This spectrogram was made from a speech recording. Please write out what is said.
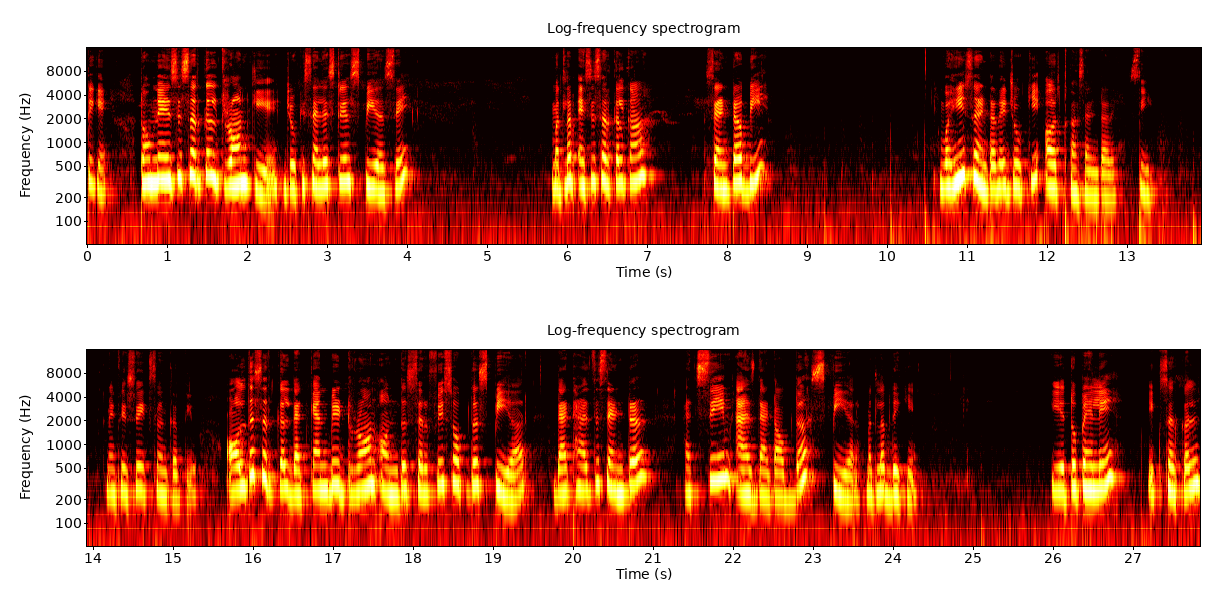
ठीक है? तो हमने ऐसे सर्कल ड्रॉन किए, जो कि सेलेस्टियल स्पीयर से मतलब ऐसे सर्कल का सेंटर भी, वही सेंटर है जो कि अर्थ का सेंटर है। सी मैं फिर से एक्सप्लेन करती हूँ। All the circle that can be drawn on the surface of the sphere that has the center at same as that of the sphere मतलब देखिए ये तो पहले एक सर्कल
